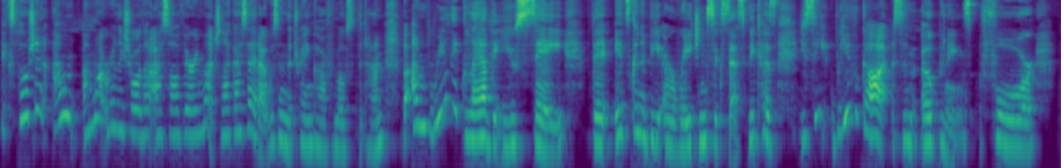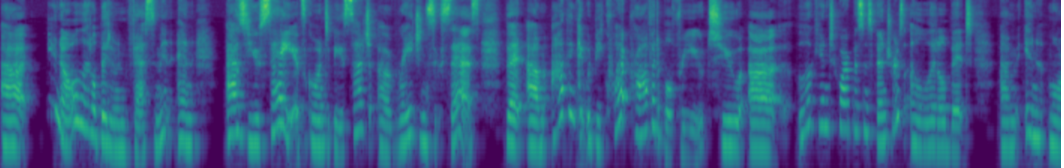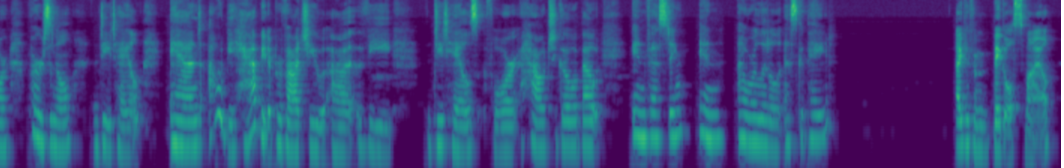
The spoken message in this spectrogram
Explosion? I'm I'm not really sure that I saw very much. Like I said, I was in the train car for most of the time, but I'm really glad that you say that it's going to be a raging success because you see, we've got some openings for uh you know, a little bit of investment and as you say, it's going to be such a raging success that um, I think it would be quite profitable for you to uh, look into our business ventures a little bit um, in more personal detail. And I would be happy to provide you uh, the details for how to go about investing in our little escapade. I give him a big ol' smile.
